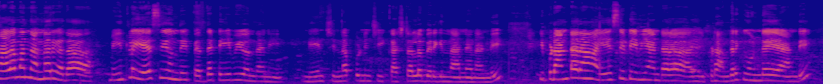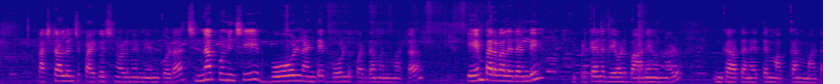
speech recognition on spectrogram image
చాలామంది అన్నారు కదా మీ ఇంట్లో ఏసీ ఉంది పెద్ద టీవీ ఉందని. నేను చిన్నప్పటి నుంచి కష్టాల్లో పెరిగిన దాన్నేనండి. ఇప్పుడు అంటారా ఏసీ టీవీ అంటారా ఇప్పుడు అందరికీ ఉండేయా అండి. కష్టాల నుంచి పైకి వచ్చిన వాళ్ళమే మేము కూడా. చిన్నప్పటి నుంచి బోల్డ్ అంటే బోల్డ్ పడ్డామన్నమాట. ఏం పర్వాలేదండి. ఇప్పటికైనా దేవుడు బాగానే ఉన్నాడు. ఇంకా తనైతే మక్క అనమాట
